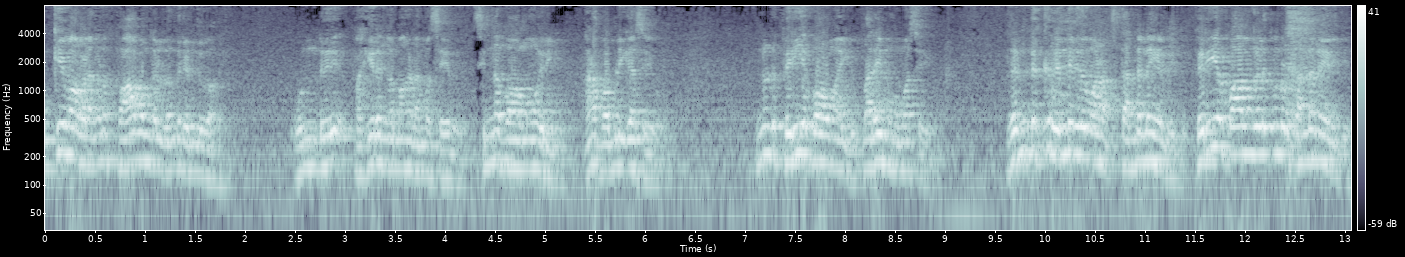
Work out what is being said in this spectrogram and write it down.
முக்கியமா வழங்கணும் பாவங்கள் வந்து ரெண்டு வகை. ஒன்று பகிரங்கமாக நம்ம செய்யறது. சின்ன பாவமும் இருக்கும். ஆனா பப்ளிக்கா செய்வோம். இன்னொன்று பெரிய பாவமா இருக்கும். மறைமுகமா செய்வோம். ரெண்டுக்கு ரெண்டு விதமான தண்டனைகள் இருக்கு. பெரிய பாவங்களுக்குன்னு ஒரு தண்டனை இருக்கு.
